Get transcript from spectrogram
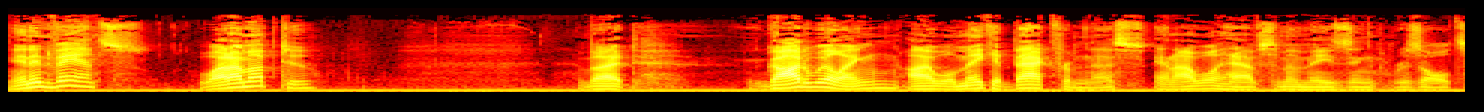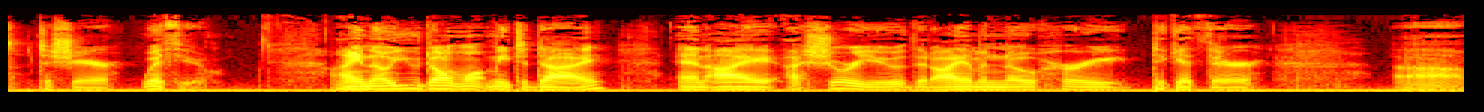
in advance what I'm up to. But God willing, I will make it back from this and I will have some amazing results to share with you. I know you don't want me to die, and I assure you that I am in no hurry to get there. Uh,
